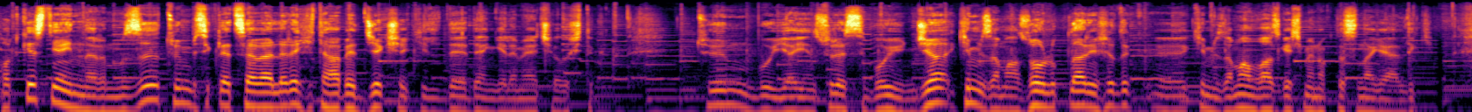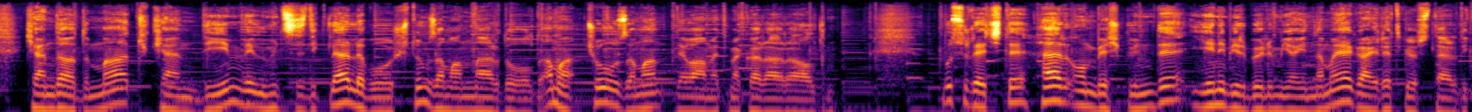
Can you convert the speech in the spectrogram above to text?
Podcast yayınlarımızı tüm bisiklet severlere hitap edecek şekilde dengelemeye çalıştık. Tüm bu yayın süresi boyunca kimi zaman zorluklar yaşadık, e, kimi zaman vazgeçme noktasına geldik. Kendi adıma tükendiğim ve ümitsizliklerle boğuştuğum zamanlarda oldu ama çoğu zaman devam etme kararı aldım. Bu süreçte her 15 günde yeni bir bölüm yayınlamaya gayret gösterdik.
